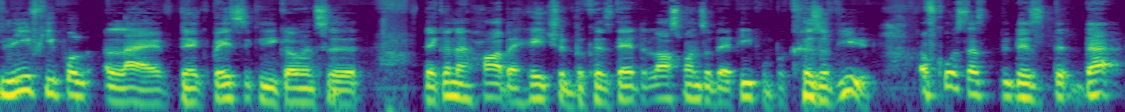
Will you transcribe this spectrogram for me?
leave people alive, they're basically going to they're going to harbor hatred because they're the last ones of their people because of you. Of course, that's there's that, that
